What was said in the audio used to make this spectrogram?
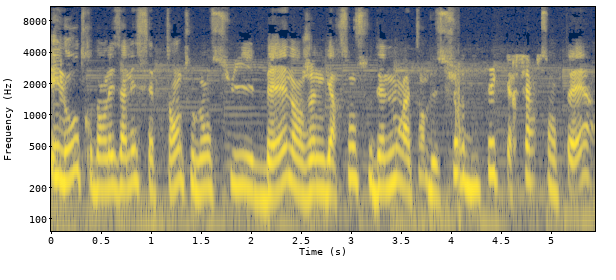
et l'autre dans les années 70 où l'on suit Ben, un jeune garçon soudainement atteint de surdité qui recherche son père.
